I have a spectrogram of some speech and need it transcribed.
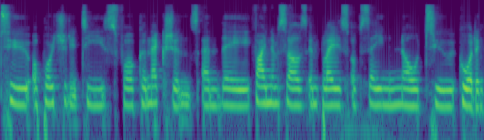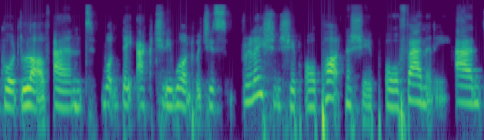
to opportunities for connections and they find themselves in place of saying no to quote unquote love and what they actually want which is relationship or partnership or family and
